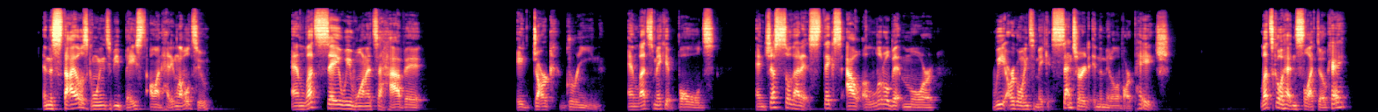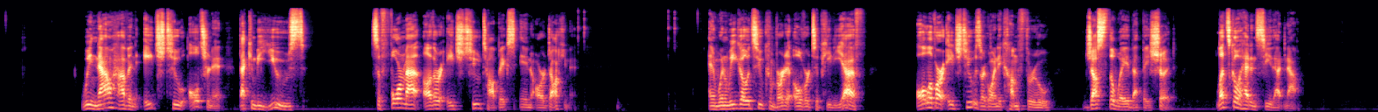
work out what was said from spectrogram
And the style is going to be based on heading level two. And let's say we wanted to have it a dark green and let's make it bold. And just so that it sticks out a little bit more, we are going to make it centered in the middle of our page. Let's go ahead and select OK. We now have an H2 alternate that can be used to format other H2 topics in our document. And when we go to convert it over to PDF, all of our H2s are going to come through just the way that they should. Let's go ahead and see that now.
